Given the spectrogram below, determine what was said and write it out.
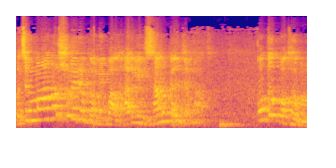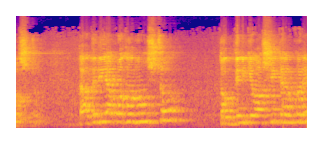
বলছে, মানুষ ওই রকমই ইনসান কাল জামাত। কত পথভ্রষ্ট। পথভ্রষ্ট, তকদিরকে অস্বীকার করে,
